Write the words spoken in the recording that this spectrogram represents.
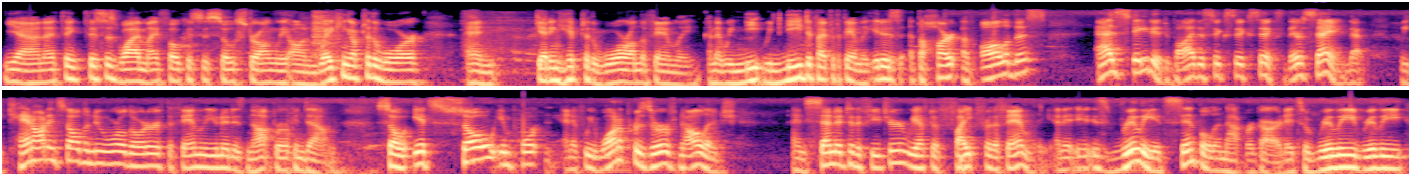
Yeah, and I think this is why my focus is so strongly on waking up to the war and getting hip to the war on the family and that we need we need to fight for the family. It is at the heart of all of this as stated by the 666. They're saying that we cannot install the new world order if the family unit is not broken down. So it's so important and if we want to preserve knowledge and send it to the future, we have to fight for the family. And it is really it's simple in that regard. It's a really really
